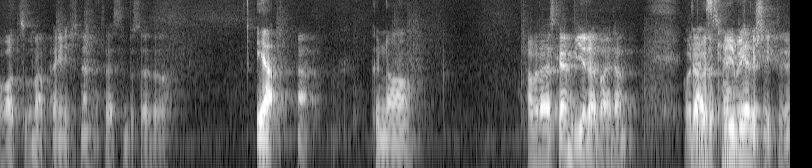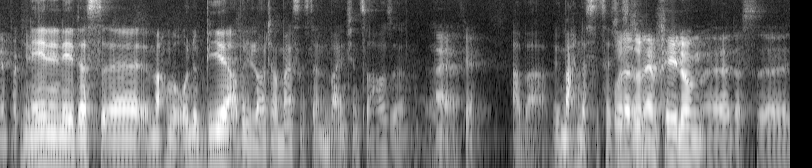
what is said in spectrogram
ortsunabhängig, ne? Das heißt, du bist ja da. Ja. ja. Genau. Aber da ist kein Bier dabei dann. Oder da wird das Bier, Bier mitgeschickt in den Paket? Nee, nee, nee, das äh, machen wir ohne Bier, aber die Leute haben meistens dann ein Weinchen zu Hause. ah, ja, okay. Aber wir machen das tatsächlich. Oder so eine Empfehlung, äh, dass äh,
